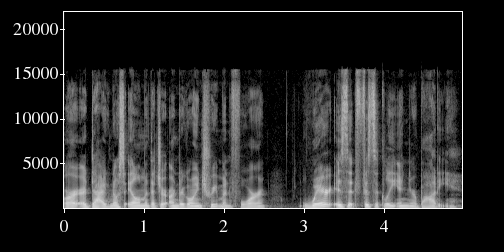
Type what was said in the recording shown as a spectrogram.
or a diagnosed ailment that you're undergoing treatment for, where is it physically in your body?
